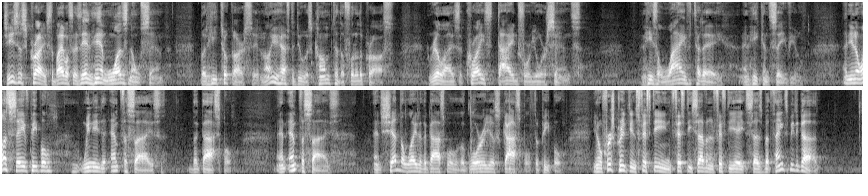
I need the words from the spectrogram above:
Jesus Christ, the Bible says, in him was no sin, but he took our sin. And all you have to do is come to the foot of the cross, realize that Christ died for your sins. And he's alive today, and he can save you. And you know, us saved people, we need to emphasize the gospel and emphasize and shed the light of the gospel, of the glorious gospel to people you know, 1 Corinthians 15, 57 and 58 says, But thanks be to God,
